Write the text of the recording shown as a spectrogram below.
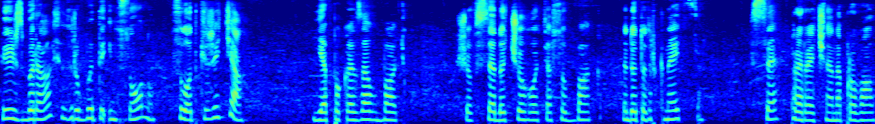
Ти ж збирався зробити інсону солодке життя. Я показав батьку, що все, до чого ця собака не доторкнеться, все приречене на провал.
